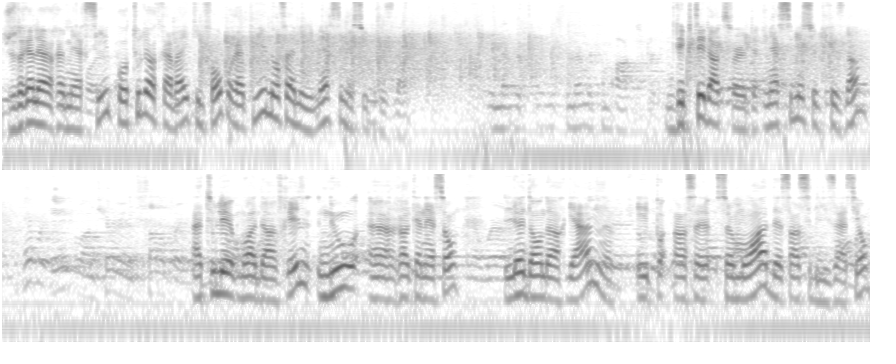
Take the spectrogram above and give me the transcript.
Je voudrais leur remercier pour tout leur travail qu'ils font pour appuyer nos familles. Merci, Monsieur le Président. Député d'Oxford. Merci, Monsieur le Président. À tous les mois d'avril, nous euh, reconnaissons le don d'organes et en ce, mois de sensibilisation,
